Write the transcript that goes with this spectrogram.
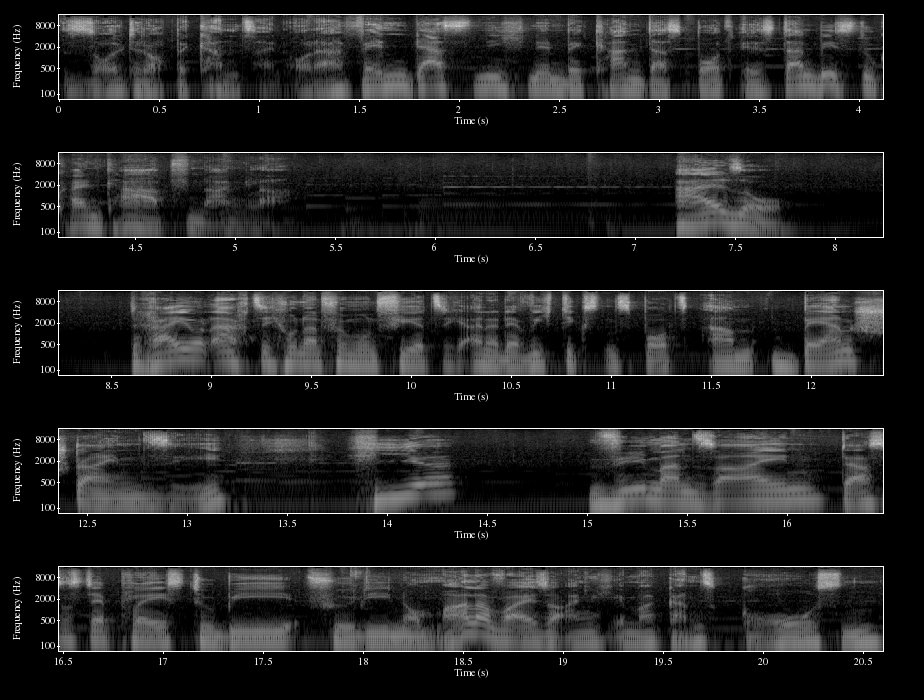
sollte doch bekannt sein, oder? Wenn das nicht ein bekannter Spot ist, dann bist du kein Karpfenangler. Also, 83145, einer der wichtigsten Spots am Bernsteinsee. Hier will man sein, das ist der Place to be für die normalerweise eigentlich immer ganz großen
